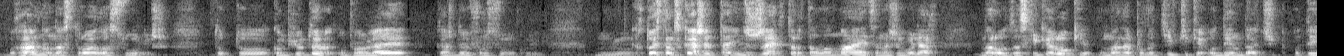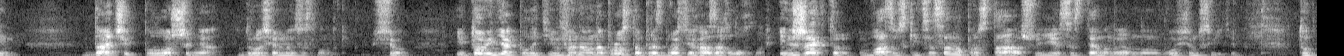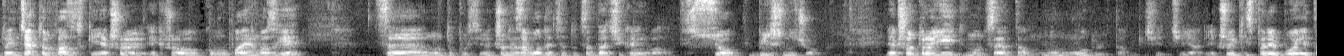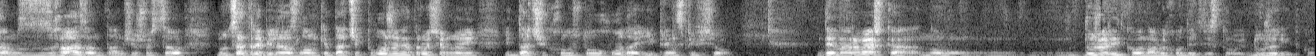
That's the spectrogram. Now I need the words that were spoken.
гарно настроїла суміш. Тобто комп'ютер управляє кожною форсункою. Хтось там скаже, та інжектор та ламається на Жигулях. Народ, за скільки років у мене полетів тільки один датчик. Один. Датчик полощення дросельної заслонки. Все. І то він як полетів. У мене вона просто при збросі газа глохла. Інжектор вазовський це сама проста, що є система, напевно, во всьому світі. Тобто інжектор вазовський, якщо, якщо колупає мозги, це, ну, допустим, якщо не заводиться, то це датчик коленвала. Все, більше нічого. Якщо троїть, ну це там ну, модуль там, чи, чи як. Якщо якісь перебої там з газом там, чи щось це, ну це треба біля заслонки датчик положення дросельної і датчик холостого ходу, і в принципі все. ДМРВшка, ну, дуже рідко вона виходить зі строю. Дуже рідко.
